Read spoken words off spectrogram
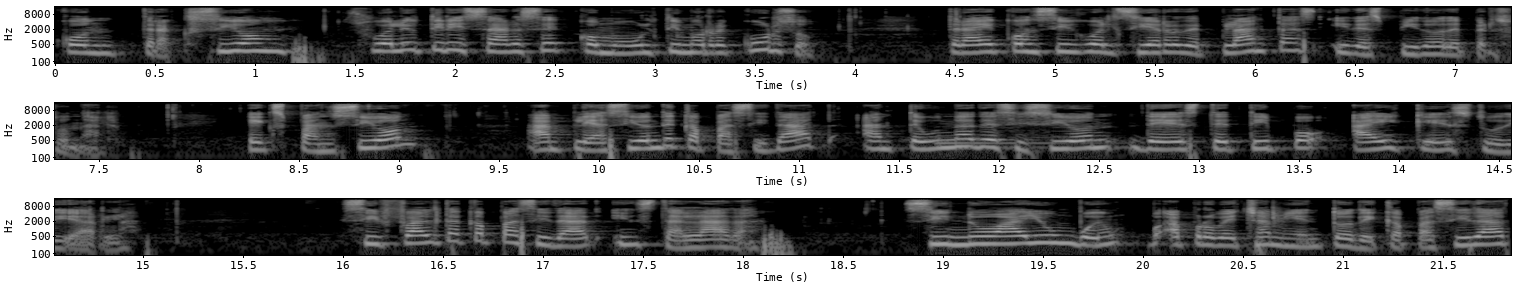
contracción. Suele utilizarse como último recurso. Trae consigo el cierre de plantas y despido de personal. Expansión, ampliación de capacidad. Ante una decisión de este tipo hay que estudiarla. Si falta capacidad instalada, si no hay un buen aprovechamiento de capacidad.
